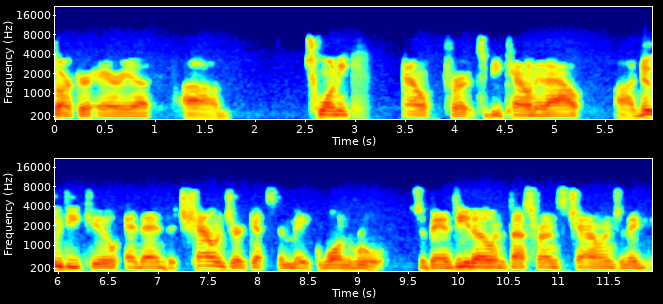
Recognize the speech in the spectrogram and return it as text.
darker area, um, twenty count for to be counted out, uh, no DQ, and then the challenger gets to make one rule. So Bandito and the best friends challenge, and they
